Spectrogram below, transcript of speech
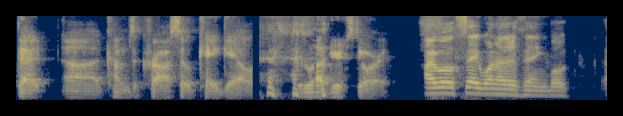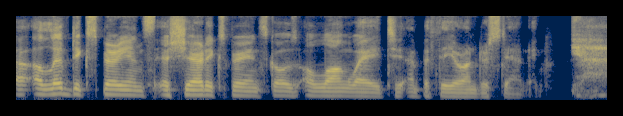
that uh, comes across okay, Gail. We love your story. I will say one other thing. Well, a lived experience, a shared experience goes a long way to empathy or understanding. Yeah.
